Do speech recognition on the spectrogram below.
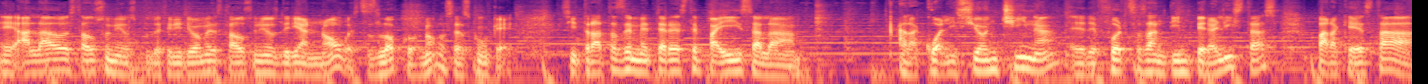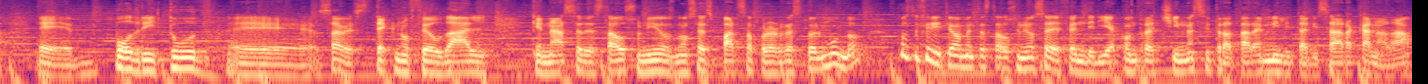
eh, al lado de Estados Unidos? Pues definitivamente Estados Unidos diría, no, estás loco, ¿no? O sea, es como que si tratas de meter a este país a la a la coalición china eh, de fuerzas antiimperialistas para que esta eh, podritud, eh, ¿sabes?, tecnofeudal que nace de Estados Unidos no se esparza por el resto del mundo, pues definitivamente Estados Unidos se defendería contra China si tratara de militarizar a Canadá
